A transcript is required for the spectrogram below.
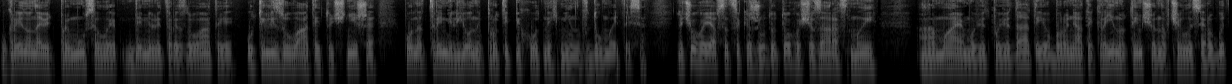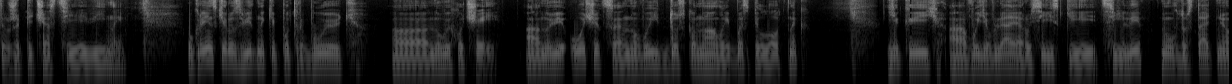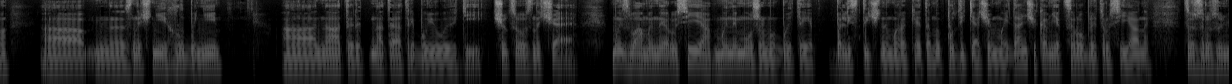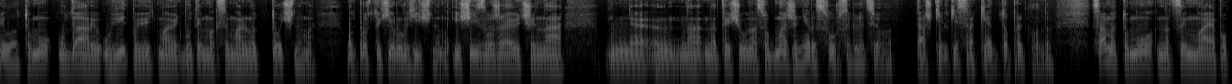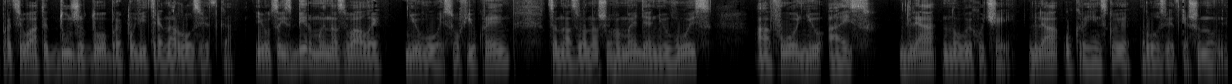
Україну навіть примусили демілітаризувати, утилізувати точніше понад 3 мільйони протипіхотних мін. Вдумайтеся. До чого я все це кажу? До того, що зараз ми маємо відповідати і обороняти країну тим, що навчилися робити вже під час цієї війни. Українські розвідники потребують е, нових очей. А нові очі це новий досконалий безпілотник, який а, виявляє російські цілі ну, в достатньо а, значній глибині а, на, тери- на театрі бойових дій. Що це означає? Ми з вами не Росія, ми не можемо бити балістичними ракетами по дитячим майданчикам, як це роблять росіяни. Це ж зрозуміло. Тому удари у відповідь мають бути максимально точними, от просто хірургічними. І ще й зважаючи на, е, на, на те, що у нас обмежені ресурси для цього. Та ж кількість ракет, до прикладу, саме тому над цим має попрацювати дуже добре повітряна розвідка. І оцей збір ми назвали New Voice of Ukraine. Це назва нашого медіа New Voice а for New Eyes для нових очей, для української розвідки, шановні.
